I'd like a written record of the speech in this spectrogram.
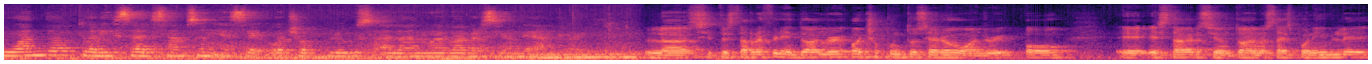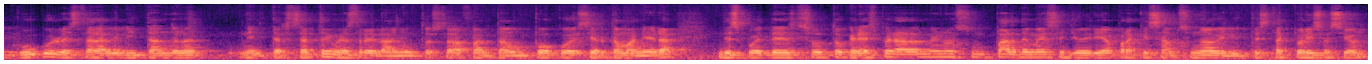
¿cuándo actualiza el Samsung S8 Plus a la nueva versión de Android? La, si te estás refiriendo a Android 8.0 o Android O, eh, esta versión todavía no está disponible. Google lo estará habilitando en el tercer trimestre del año, entonces todavía falta un poco de cierta manera. Después de eso, tocaría esperar al menos un par de meses, yo diría, para que Samsung habilite esta actualización.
